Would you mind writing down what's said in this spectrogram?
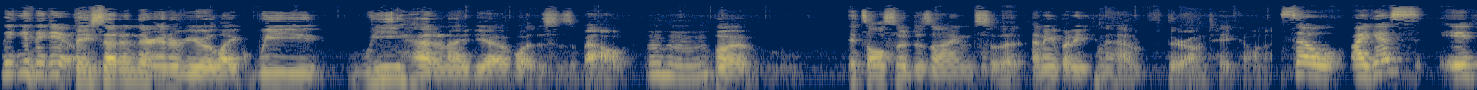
They, they do. they said in their interview, like we we had an idea of what this is about, hmm but it's also designed so that anybody can have their own take on it. So I guess if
